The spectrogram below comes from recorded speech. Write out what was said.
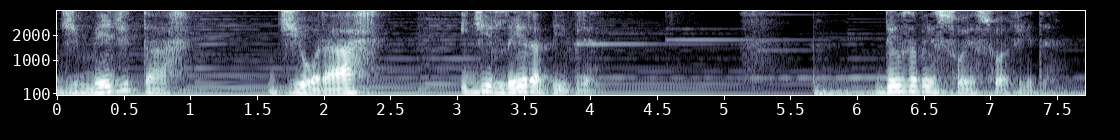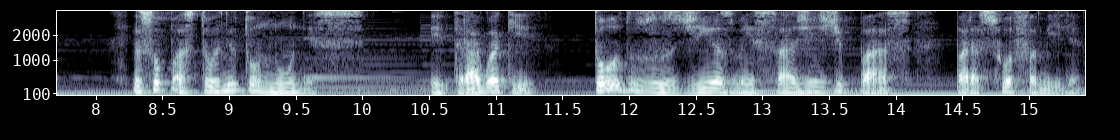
de meditar de orar e de ler a Bíblia. Deus abençoe a sua vida. Eu sou o pastor Newton Nunes e trago aqui todos os dias mensagens de paz para a sua família.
